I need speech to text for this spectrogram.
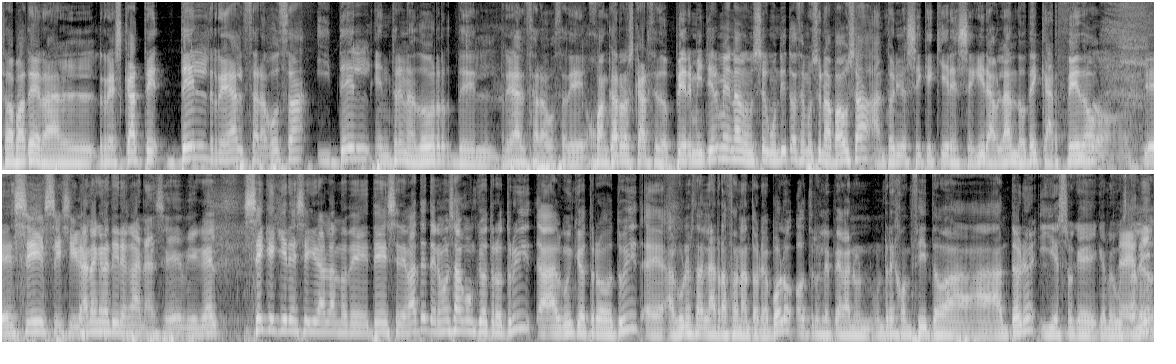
Zapater al rescate del Real Zaragoza y del entrenador del Real Zaragoza, de Juan Carlos Carcedo. Permitirme nada, un segundito, hacemos una pausa. Antonio sé que quiere seguir hablando de Carcedo. Eh, sí, sí, sí, gana que no tiene ganas, eh, Miguel. Sé que quiere seguir hablando de, de ese debate. Tenemos algún que otro tweet, algún que otro tweet. eh, algunos dan la razón a Antonio Polo, otros le pegan un, un rejoncito a, a Antonio y eso que, que me gusta a Le mí. leo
